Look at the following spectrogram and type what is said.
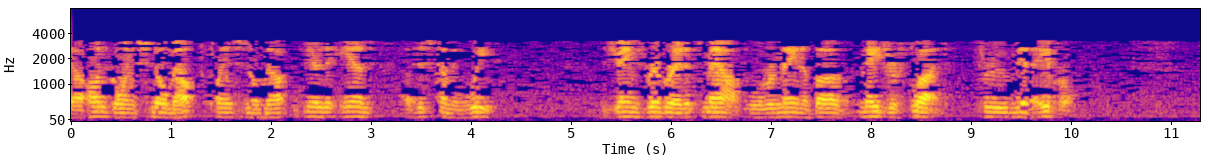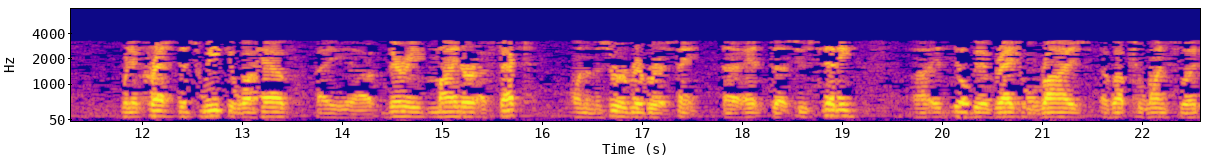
uh, ongoing snow melt, plain snow melt, near the end of this coming week. The James River at its mouth will remain above major flood through mid-April. When it crests this week, it will have a uh, very minor effect on the Missouri River at St. Uh, at uh, Sioux City. Uh, it, there'll be a gradual rise of up to one foot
